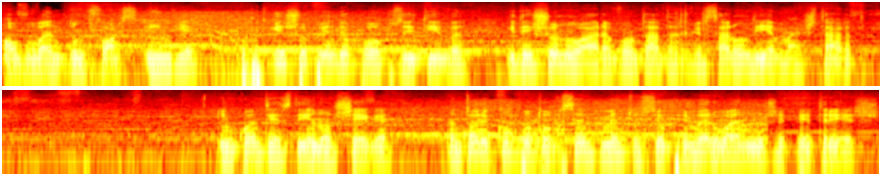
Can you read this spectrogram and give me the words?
Ao volante de um Force India, o português surpreendeu pela positiva e deixou no ar a vontade de regressar um dia mais tarde. Enquanto esse dia não chega, António completou recentemente o seu primeiro ano no GP3,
